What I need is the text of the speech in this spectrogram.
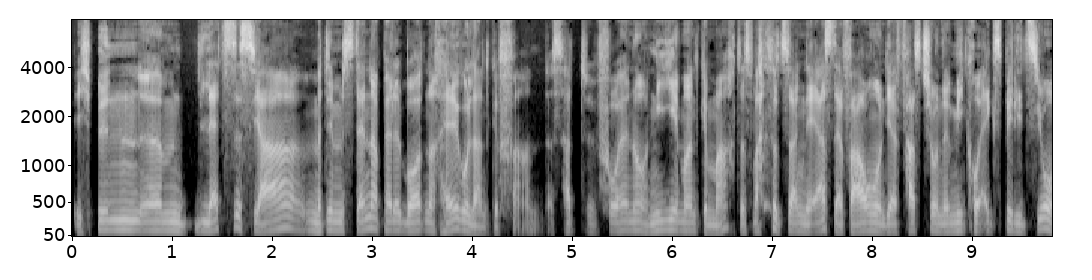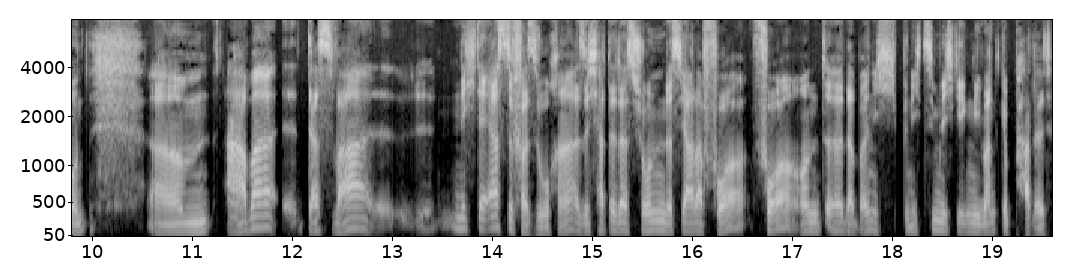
Ich bin ähm, letztes Jahr mit dem Stand-Up-Pedalboard nach Helgoland gefahren. Das hat vorher noch nie jemand gemacht. Das war sozusagen eine erste Erfahrung und ja fast schon eine Mikroexpedition. Ähm, aber das war äh, nicht der erste Versuch. Ne? Also ich hatte das schon das Jahr davor vor und äh, da bin ich, bin ich ziemlich gegen die Wand gepaddelt,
